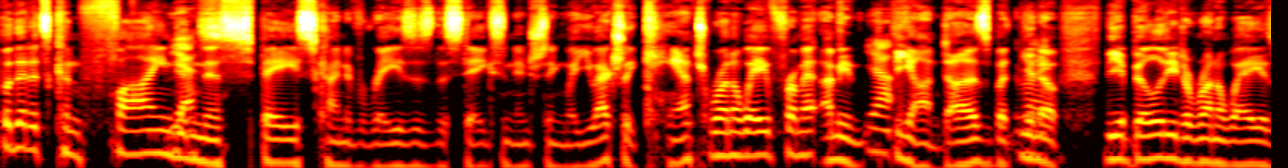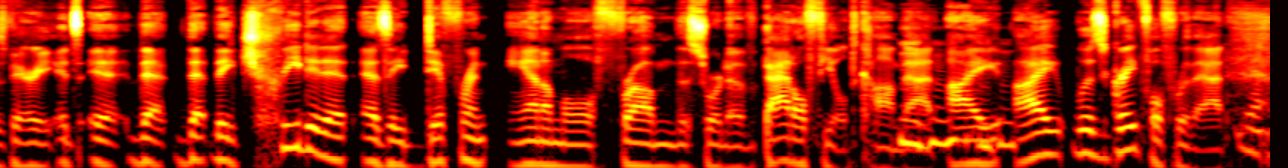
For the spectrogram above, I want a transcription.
but that it's confined in this space kind of raises the stakes in an interesting way. You actually can't run away from it. I mean, Yeah. Theon does, but you Right. know, the ability to run away is very it's it, that that they treated it as a different animal from the sort of battlefield combat. I I was grateful for that. Mm-hmm, Yeah.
